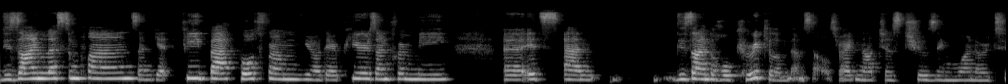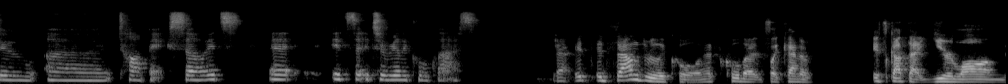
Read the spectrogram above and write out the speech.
design lesson plans and get feedback both from you know their peers and from me. Uh, it's and design the whole curriculum themselves, right? Not just choosing one or two uh, topics. So it's uh, it's it's a really cool class. Yeah, it, it sounds really cool, and it's cool that it's like kind of it's got that year long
